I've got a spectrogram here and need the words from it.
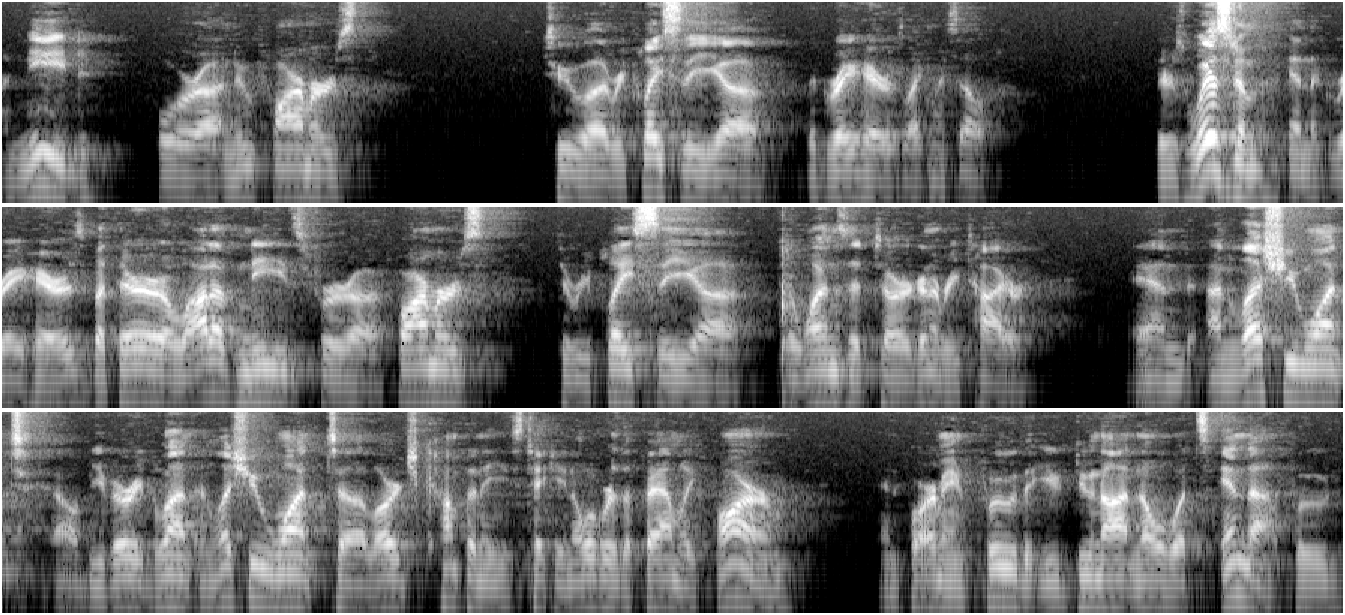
a need for uh, new farmers to uh, replace the, the gray hairs like myself. There's wisdom in the gray hairs, but there are a lot of needs for uh, farmers to replace the, uh, the ones that are going to retire. And unless you want, I'll be very blunt, unless you want uh, large companies taking over the family farm and farming food that you do not know what's in that food,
